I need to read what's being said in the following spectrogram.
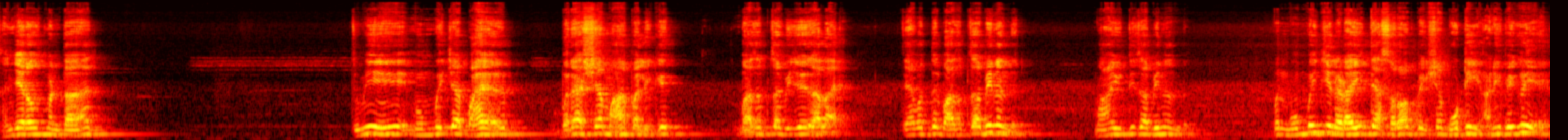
संजय राऊत म्हणतात तुम्ही मुंबईच्या बाहेर बऱ्याचशा महापालिकेत भाजपचा विजय झाला आहे त्याबद्दल भाजपचं अभिनंदन महायुतीचं अभिनंदन. पण मुंबईची लढाई त्या सर्वांपेक्षा मोठी आणि वेगळी आहे.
